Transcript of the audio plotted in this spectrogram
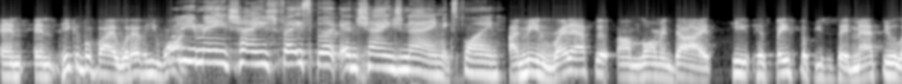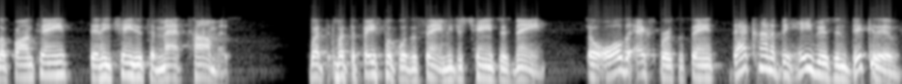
And and he can provide whatever he wants. What do you mean change Facebook and change name? Explain. I mean, right after um, Lauren died, he his Facebook used to say Matthew LaFountain. Then he changed it to Matt Thomas, but but the Facebook was the same. He just changed his name. So all the experts are saying that kind of behavior is indicative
